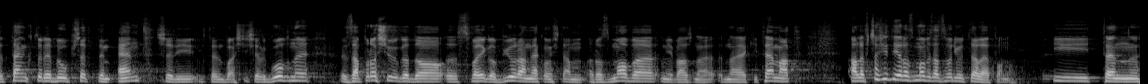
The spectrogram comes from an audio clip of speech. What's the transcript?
y, ten, który był przed tym end, czyli ten właściciel główny, zaprosił go do y, swojego biura na jakąś tam rozmowę, nieważne na jaki temat, ale w czasie tej rozmowy zadzwonił telefon. I ten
